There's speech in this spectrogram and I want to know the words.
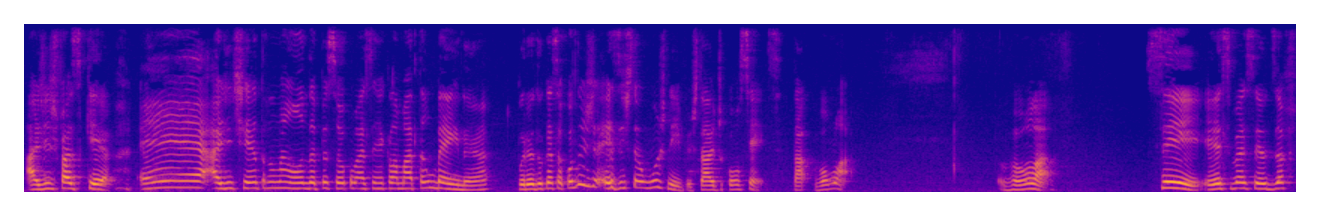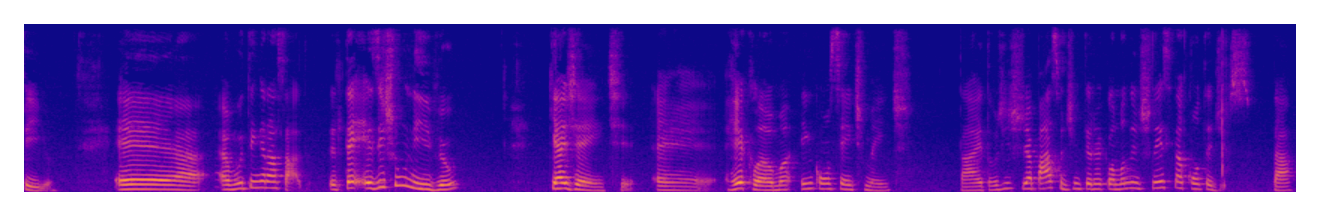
a gente faz o quê? É, a gente entra na onda, a pessoa começa a reclamar também, né? Por educação. Quando existem alguns níveis, tá? De consciência, tá? Vamos lá. Vamos lá. Sim, esse vai ser o desafio. É, é muito engraçado. Tem, existe um nível que a gente é, reclama inconscientemente, tá? Então a gente já passa o dia inteiro reclamando, a gente nem se dá conta disso, tá?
